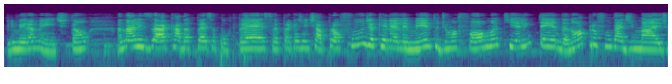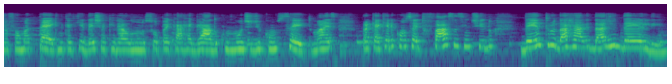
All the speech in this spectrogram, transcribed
Primeiramente. Então, analisar cada peça por peça para que a gente aprofunde aquele elemento de uma forma que ele entenda, não aprofundar demais de uma forma técnica que deixa aquele aluno supercarregado com um monte de conceito, mas para que aquele conceito faça sentido dentro da realidade dele.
